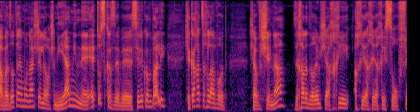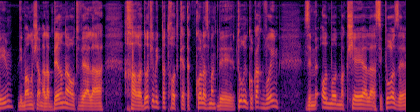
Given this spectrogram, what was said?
אבל זאת האמונה שלו עכשיו נהיה מין אה, אתוס כזה בסיליקון וואלי שככה צריך לעבוד. עכשיו שינה זה אחד הדברים שהכי הכי הכי הכי שורפים דיברנו שם על הברנאוט ועל החרדות שמתפתחות כי אתה כל הזמן בטורים כל כך גבוהים זה מאוד מאוד מקשה על הסיפור הזה.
